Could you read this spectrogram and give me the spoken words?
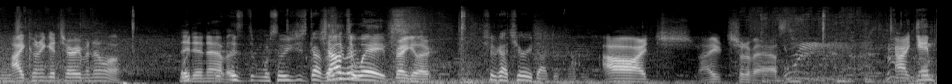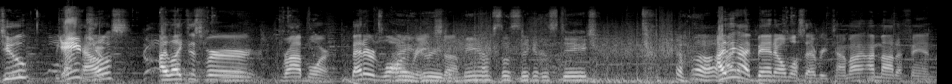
Man. I couldn't get cherry vanilla. They What- didn't have it. is- so you just got Shout out to regular? Waves. Regular. Should have got cherry, Doctor. Pepper. Oh, I, I should have asked. All right, game two. Game two. I like this for Rob Moore. Better long I range stuff. man, I'm so sick of this stage. I think I ban it almost every time. I, I'm not a fan.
